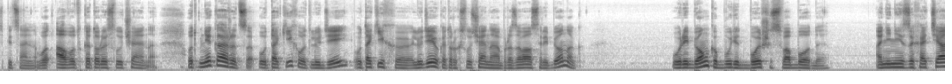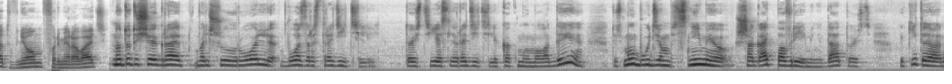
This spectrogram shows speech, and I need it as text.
специально, вот, а вот которые случайно. Вот мне кажется, у таких вот людей, у таких э, людей, у которых случайно образовался ребенок, у ребенка будет больше свободы. Они не захотят в нем формировать Но тут еще играет большую роль возраст родителей. То есть, если родители, как мы, молодые, то есть мы будем с ними шагать по времени, да, то есть какие-то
